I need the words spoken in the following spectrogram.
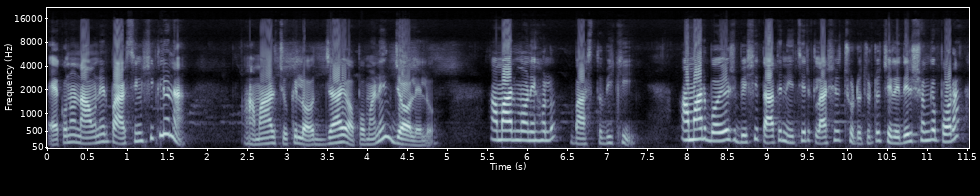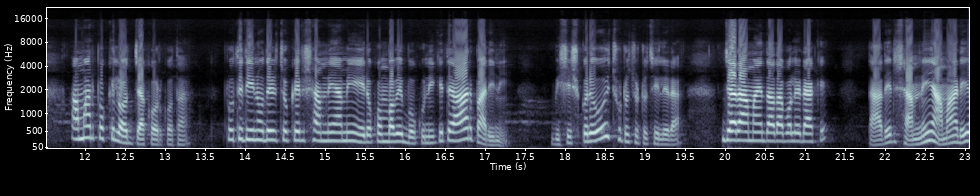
এখনও নাউনের পার্সিং শিখলে না? আমার চোখে লজ্জায় অপমানে জল এলো। আমার মনে হলো, বাস্তবিকই আমার বয়স বেশি তাতে নিচের ক্লাসের ছোট ছোট ছেলেদের সঙ্গে পড়া আমার পক্ষে লজ্জাকর কথা। প্রতিদিন ওদের চোখের সামনে আমি এরকমভাবে বকুনি খেতে আর পারিনি, বিশেষ করে ওই ছোট ছোট ছেলেরা, যারা আমায় দাদা বলে ডাকে। তাদের সামনেই আমার এই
